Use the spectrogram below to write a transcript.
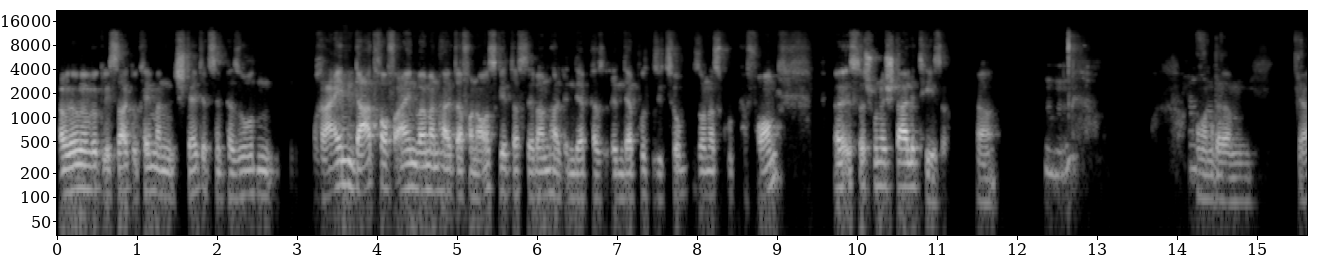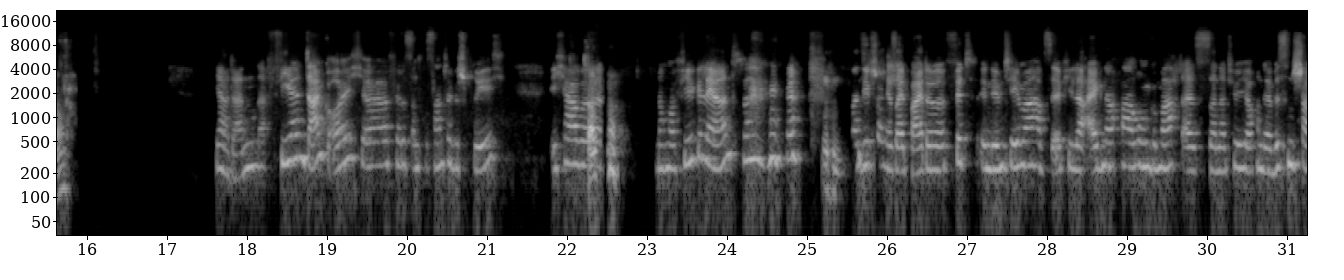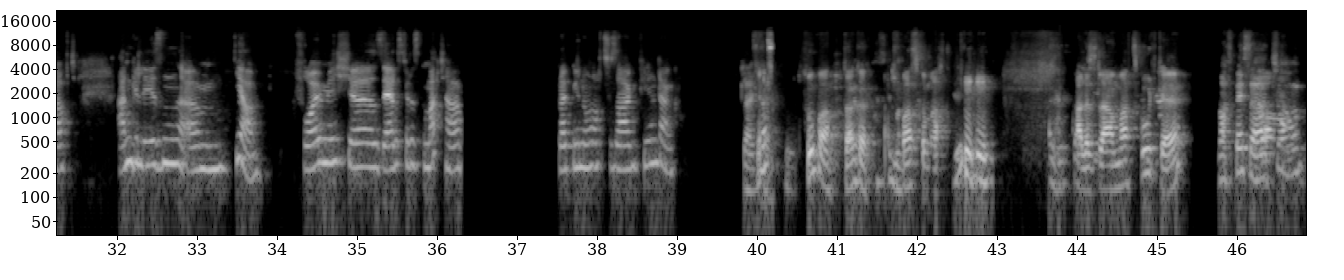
Aber wenn man wirklich sagt, okay, man stellt jetzt eine Person rein darauf ein, weil man halt davon ausgeht, dass der dann halt in der, in der Position besonders gut performt, äh, ist das schon eine steile These. Ja. Mhm. Und ähm, ja. Ja, dann vielen Dank euch äh, für das interessante Gespräch. Ich habe nochmal viel gelernt. Man sieht schon, ihr seid beide fit in dem Thema, habt sehr viele eigene Erfahrungen gemacht, als natürlich auch in der Wissenschaft angelesen. Ähm, ja, freue mich äh, sehr, dass wir das gemacht haben. Bleibt mir nur noch zu sagen, vielen Dank. Gleich. Ja, super, danke. Hat Spaß gemacht. Alles klar, macht's gut, gell? Mach's besser. Ciao. Ciao.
